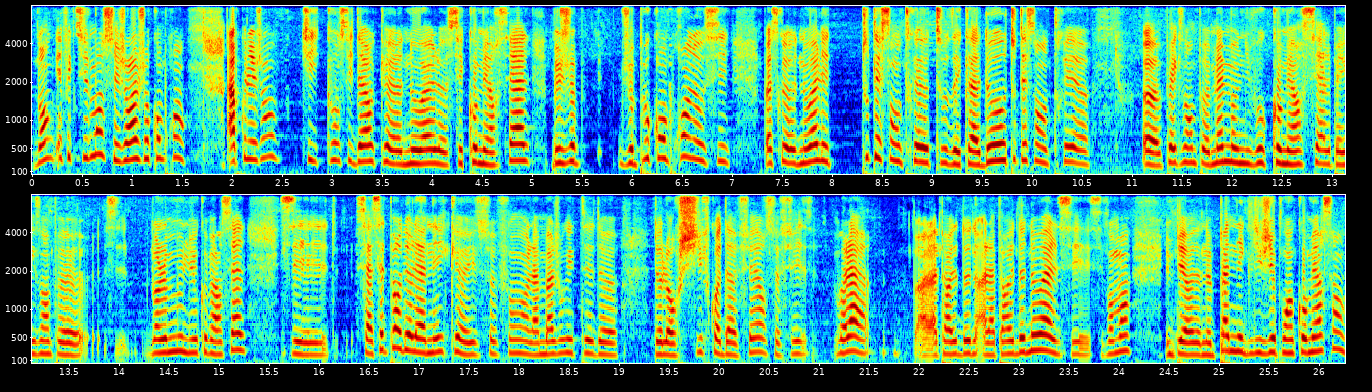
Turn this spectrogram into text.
Donc effectivement ces gens-là je comprends. Après les gens qui considèrent que Noël c'est commercial, mais je je peux comprendre aussi. Parce que Noël, est, tout est centré autour des cadeaux, tout est centré, euh, euh, par exemple, même au niveau commercial, par exemple, euh, dans le milieu commercial, c'est à cette période de l'année qu'ils se font la majorité de, de leur chiffre d'affaires se fait, voilà, à la période de, à la période de Noël. C'est vraiment une période à ne pas négliger pour un commerçant.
